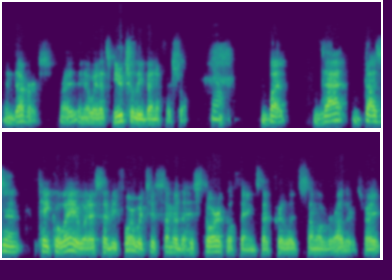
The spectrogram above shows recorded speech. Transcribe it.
endeavors, right? In a way that's mutually beneficial. Yeah. But that doesn't take away what I said before, which is some of the historical things that privilege some over others, right?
